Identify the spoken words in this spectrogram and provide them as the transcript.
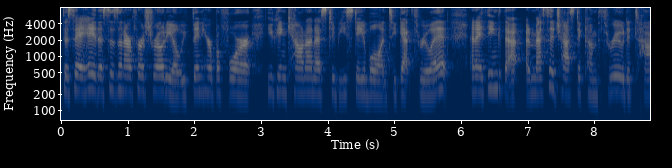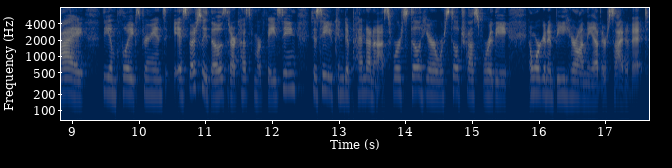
to say, hey, this isn't our first rodeo. We've been here before. You can count on us to be stable and to get through it. And I think that a message has to come through to tie the employee experience, especially those that are customer facing, to say you can depend on us. We're still here, we're still trustworthy, and we're going to be here on the other side of it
